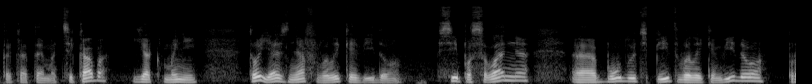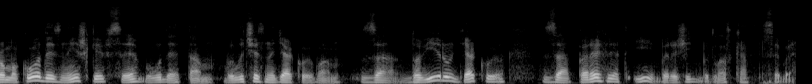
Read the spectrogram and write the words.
така тема цікава, як мені, то я зняв велике відео. Всі посилання е, будуть під великим відео. Промокоди, знижки, все буде там. Величезне дякую вам за довіру, дякую за перегляд і бережіть, будь ласка, себе.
